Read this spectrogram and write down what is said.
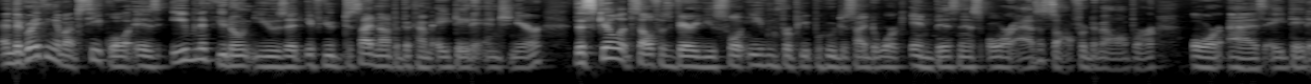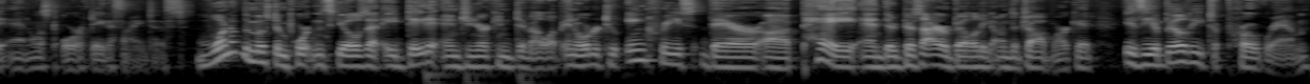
And the great thing about SQL is even if you don't use it, if you decide not to become a data engineer, the skill itself is very useful even for people who decide to work in business or as a software developer or as a data analyst or data scientist. One of the most important skills that a data engineer can develop in order to increase their uh, pay and their desirability on the job market is the ability to program.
